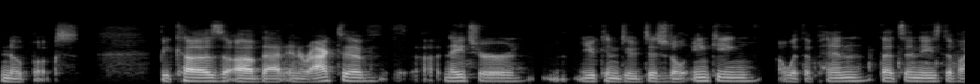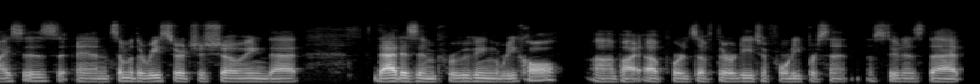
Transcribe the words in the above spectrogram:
notebooks. Because of that interactive uh, nature, you can do digital inking with a pen that's in these devices. And some of the research is showing that that is improving recall uh, by upwards of 30 to 40% of students that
